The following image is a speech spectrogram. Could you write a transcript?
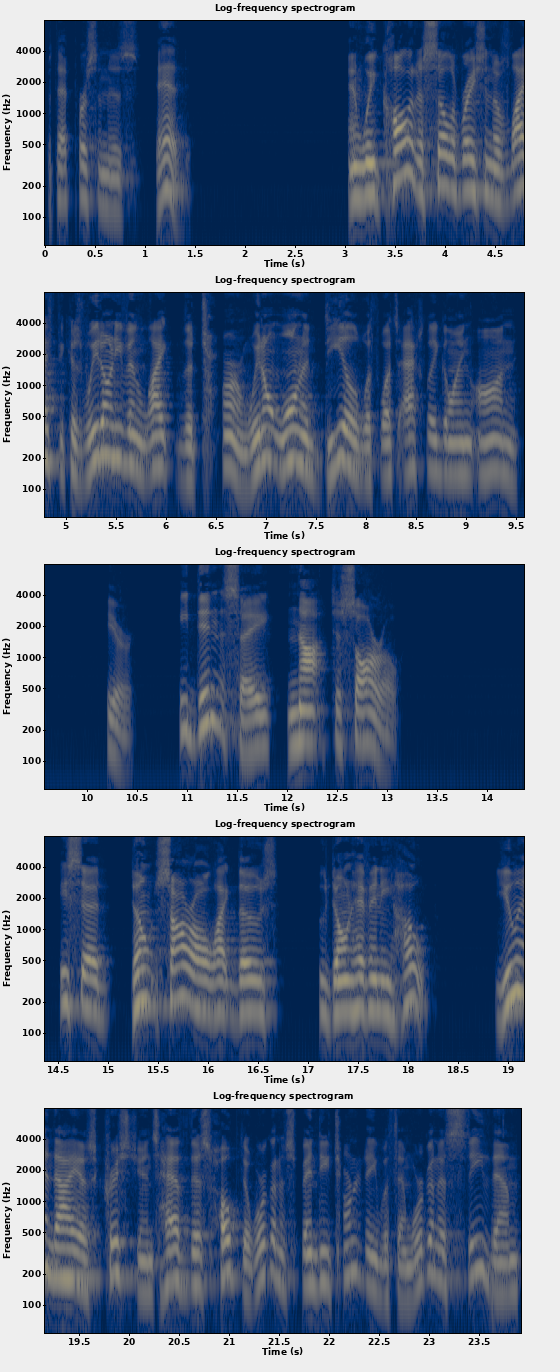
but that person is dead. And we call it a celebration of life because we don't even like the term. We don't want to deal with what's actually going on here. He didn't say not to sorrow. He said, don't sorrow like those who don't have any hope. You and I, as Christians, have this hope that we're going to spend eternity with them. We're going to see them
